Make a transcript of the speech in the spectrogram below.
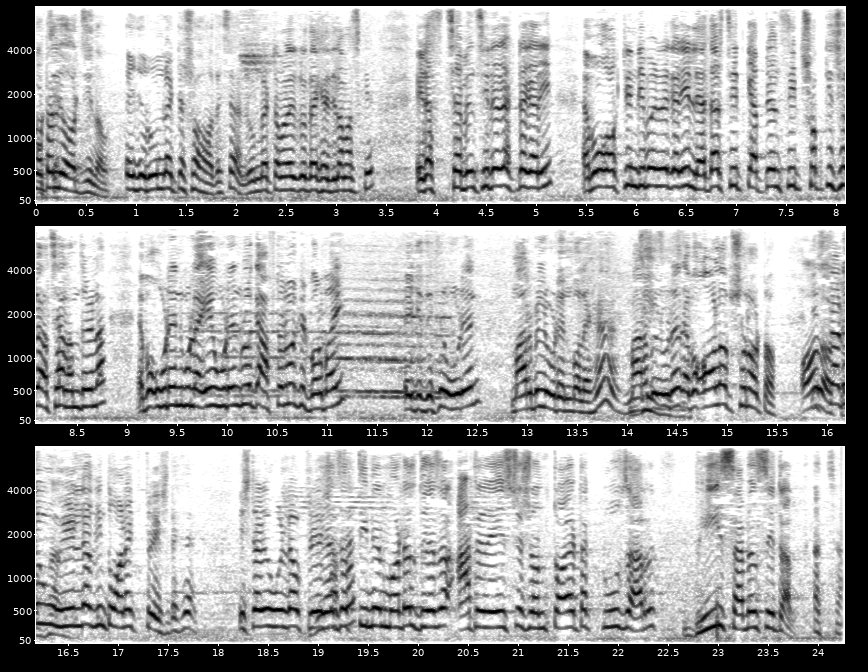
টোটালি আচ্ছা। অরিজিনাল এই যে রুম লাইটটা সহ দেখছেন? রুম লাইটটা আমরা একটু দেখাই দিলাম আজকে। এটা সেভেন সিটের একটা গাড়ি এবং অকটিন ডিমেন্ডের গাড়ি লেদার সিট ক্যাপ্টেন সিট সব কিছু আছে আলহামদুলিল্লাহ। এবং উডেনগুলো এই উডেনগুলোকে আফটার মার্কেট বড় ভাই এই যে দেখছেন উডেন মার্বেল উডেন বলে হ্যাঁ? মার্বেল উডেন এবং অল অপশন অটো স্টার্টিং। হুইলটা কিন্তু অনেক ফ্রেশ দেখছেন? স্টার্টিং হুইলটাও ফ্রেশ আছে। হাজার তিনের মডেল দুই হাজার আটের registration Toyota Cruiser V seven seater আচ্ছা।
